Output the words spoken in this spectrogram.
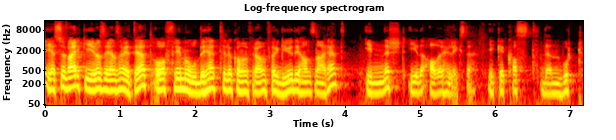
Jesu verk gir oss ren samvittighet og frimodighet til å komme fram for Gud i hans nærhet innerst i det aller helligste. Ikke kast den bort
